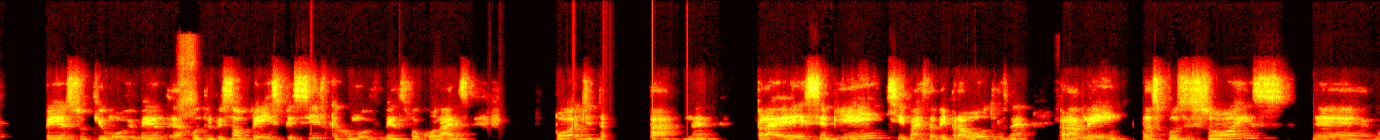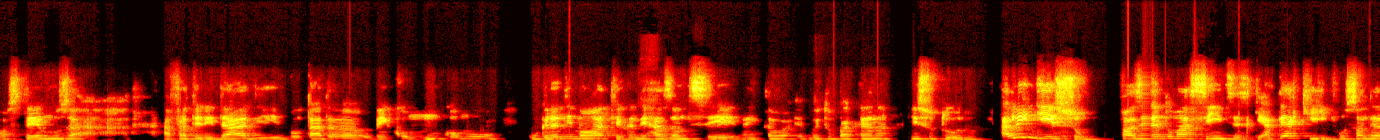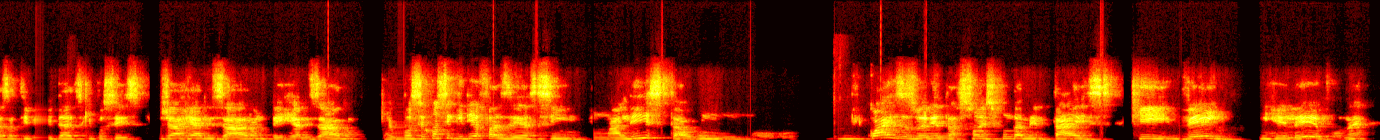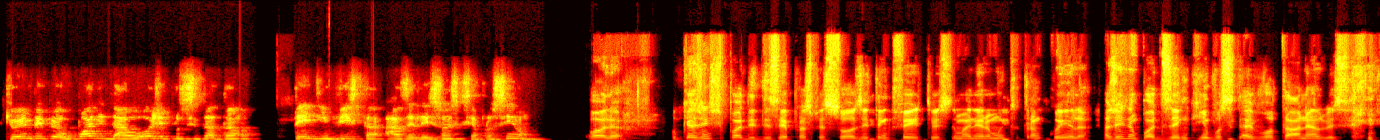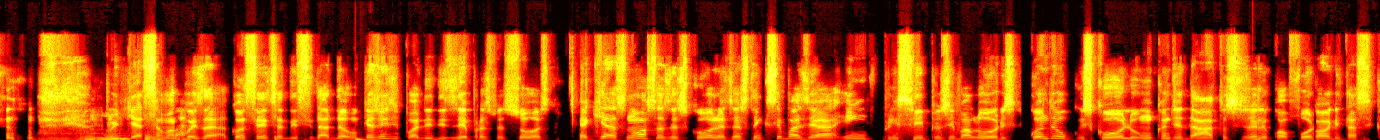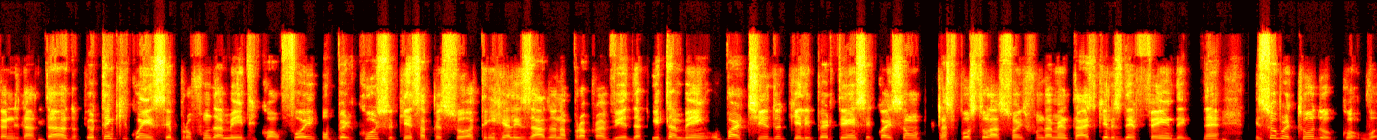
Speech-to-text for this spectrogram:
penso que o movimento, a contribuição bem específica que movimentos focolares pode dar, né, para esse ambiente, mas também para outros, né, para além das posições, é, nós temos a, a fraternidade voltada ao bem comum como o grande mote, a grande razão de ser, né? Então é muito bacana isso tudo. Além disso, fazendo uma síntese que até aqui, em função das atividades que vocês já realizaram, têm realizado, você conseguiria fazer assim uma lista algum de quais as orientações fundamentais que vêm em relevo, né, que o MPPU pode dar hoje para o cidadão, tendo em vista as eleições que se aproximam? Olha, o que a gente pode dizer para as pessoas, e tem feito isso de maneira muito tranquila, a gente não pode dizer em quem você deve votar, né, Luiz? Porque essa é uma coisa, a consciência de cidadão. O que a gente pode dizer para as pessoas é que as nossas escolhas elas têm que se basear em princípios e valores. Quando eu escolho um candidato, seja ele qual for, qual ele está se candidatando, eu tenho que conhecer profundamente qual foi o percurso que essa pessoa tem realizado na própria vida e também o partido que ele pertence, quais são as postulações fundamentais que eles defendem, né? E sobretudo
